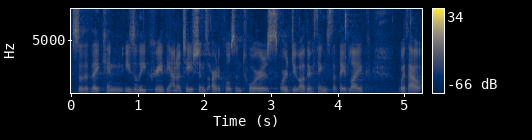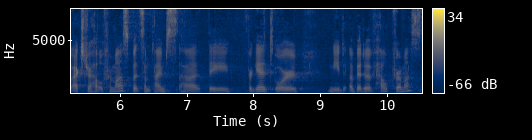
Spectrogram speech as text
so that they can easily create the annotations, articles, and tours, or do other things that they'd like without extra help from us, but sometimes uh, they forget or need a bit of help from us.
